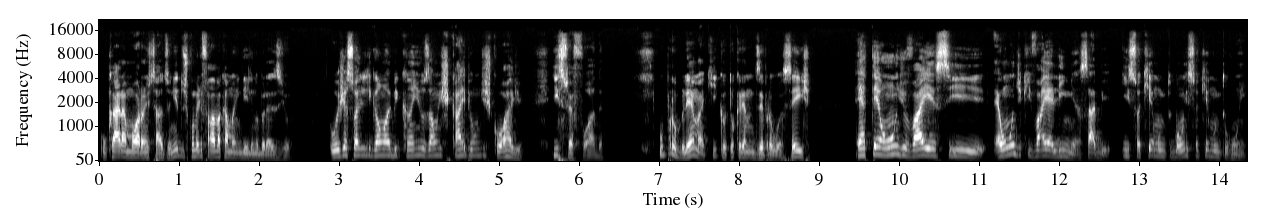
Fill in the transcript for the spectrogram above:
O cara mora nos Estados Unidos, como ele falava com a mãe dele no Brasil. Hoje é só ele ligar um webcam e usar um Skype ou um Discord. Isso é foda. O problema aqui que eu tô querendo dizer para vocês é até onde vai esse. É onde que vai a linha, sabe? Isso aqui é muito bom, isso aqui é muito ruim.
